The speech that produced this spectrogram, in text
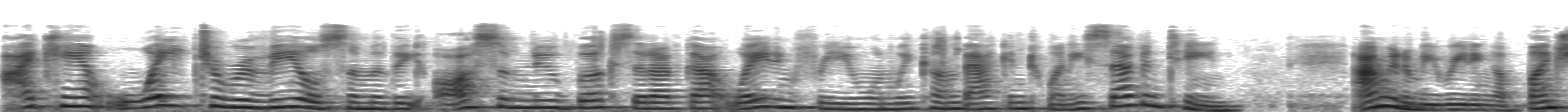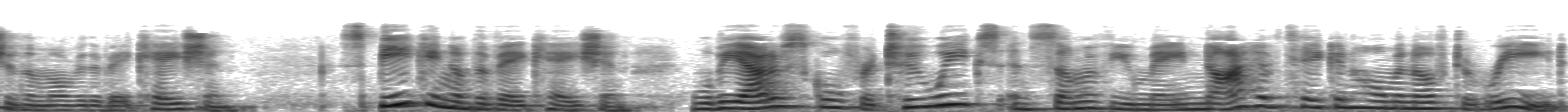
I can't wait to reveal some of the awesome new books that I've got waiting for you when we come back in 2017. I'm going to be reading a bunch of them over the vacation. Speaking of the vacation, we'll be out of school for two weeks, and some of you may not have taken home enough to read.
